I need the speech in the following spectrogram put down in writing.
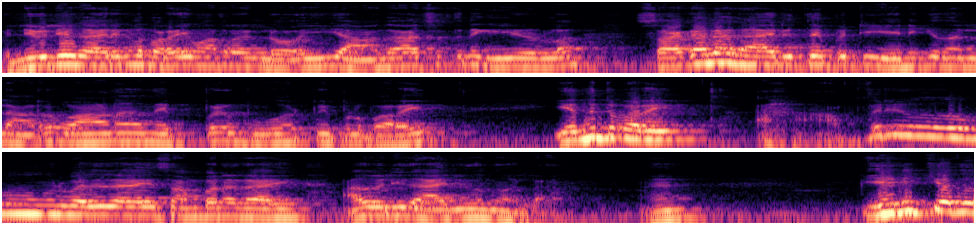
വലിയ വലിയ കാര്യങ്ങൾ പറയും മാത്രമല്ലോ ഈ ആകാശത്തിന് കീഴിലുള്ള സകല കാര്യത്തെപ്പറ്റി എനിക്ക് നല്ല അറിവാണ് എന്ന് എപ്പോഴും പൂവർ പീപ്പിൾ പറയും. എന്നിട്ട് പറയും അവർ വലുതായി സമ്പന്നരായി അത് വലിയ കാര്യമൊന്നുമല്ല. എനിക്കത്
